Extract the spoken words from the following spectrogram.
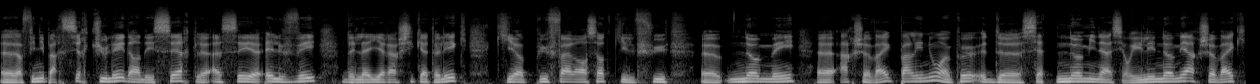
a fini par circuler dans des cercles assez élevés de la hiérarchie catholique qui a pu faire en sorte qu'il euh, nommé euh, archevêque. Parlez-nous un peu de cette nomination. Il est nommé archevêque.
